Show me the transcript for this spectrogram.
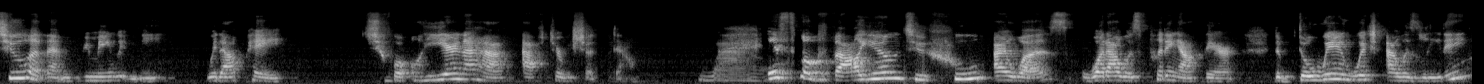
Two of them remained with me without pay for a year and a half after we shut down. Wow. It spoke volume to who I was, what I was putting out there, the, the way in which I was leading,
